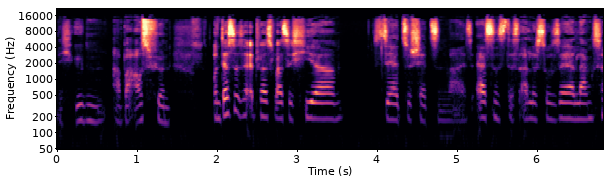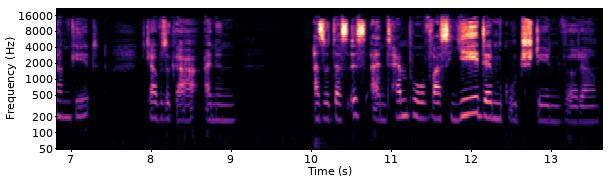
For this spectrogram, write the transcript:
nicht üben, aber ausführen. Und das ist etwas, was ich hier sehr zu schätzen weiß. Erstens, dass alles so sehr langsam geht. Ich glaube sogar einen, also das ist ein Tempo, was jedem gut stehen würde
